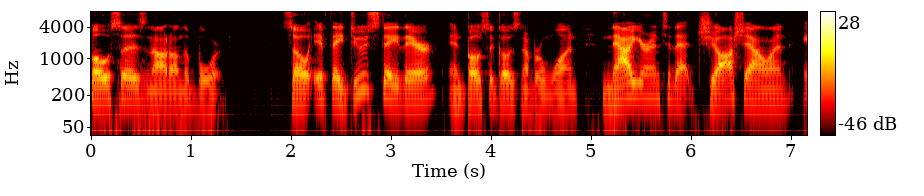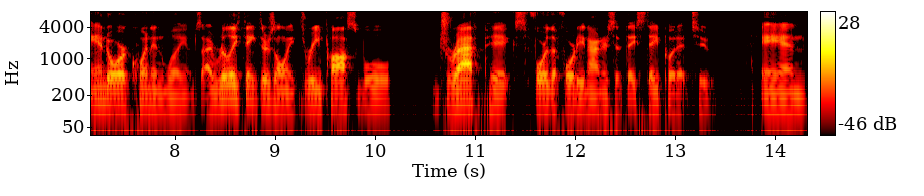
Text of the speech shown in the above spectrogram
Bosa is not on the board. So if they do stay there and Bosa goes number one, now you're into that Josh Allen and or Quinnen Williams. I really think there's only three possible draft picks for the 49ers if they stay put at two. And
